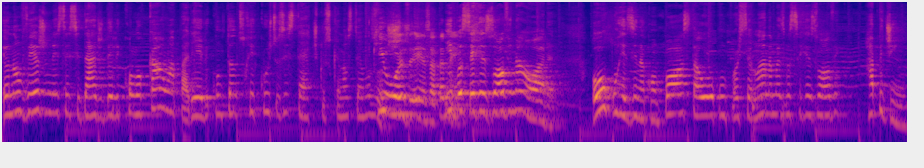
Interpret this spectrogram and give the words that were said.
eu não vejo necessidade dele colocar um aparelho com tantos recursos estéticos que nós temos Que hoje, exatamente. E você resolve na hora, ou com resina composta ou com porcelana, mas você resolve rapidinho.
